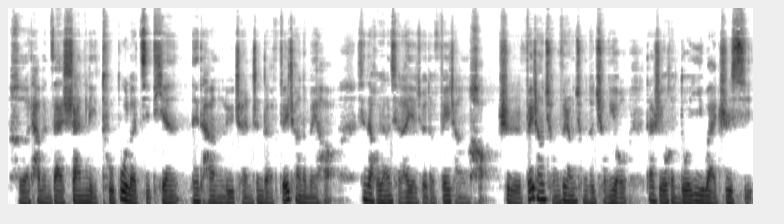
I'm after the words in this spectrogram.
和他们在山里徒步了几天，那趟旅程真的非常的美好。现在回想起来也觉得非常好，是非常穷、非常穷的穷游，但是有很多意外之喜。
